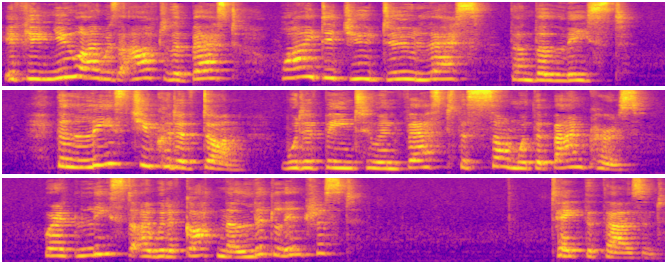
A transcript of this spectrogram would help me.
If you knew I was after the best, why did you do less than the least? The least you could have done would have been to invest the sum with the bankers, where at least I would have gotten a little interest. Take the thousand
